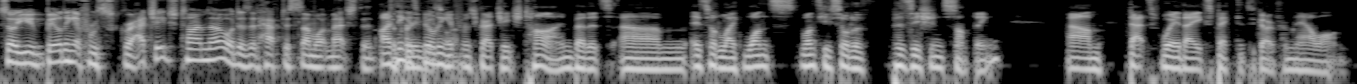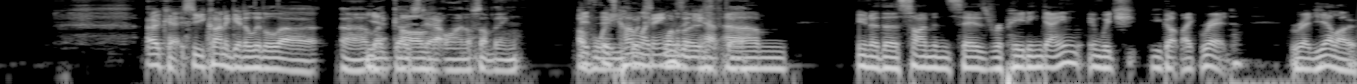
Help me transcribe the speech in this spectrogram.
So are you building it from scratch each time though, or does it have to somewhat match the? I the think it's building one? it from scratch each time, but it's um it's sort of like once once you've sort of positioned something, um that's where they expect it to go from now on. Okay, so you kind of get a little, uh, uh, Yeah, like ghost of- outline or something of It's, where it's you kind put of like one of those you have to. um you know the Simon says repeating game in which you got like red, red yellow,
